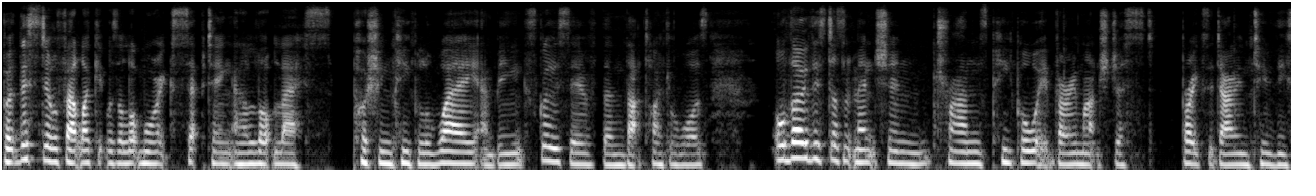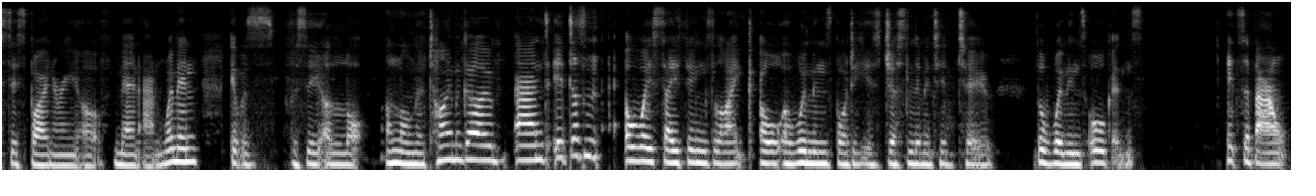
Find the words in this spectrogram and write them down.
but this still felt like it was a lot more accepting and a lot less pushing people away and being exclusive than that title was. Although this doesn't mention trans people, it very much just breaks it down into the cis binary of men and women. It was obviously a lot a longer time ago, and it doesn't always say things like, oh, a woman's body is just limited to the women's organs. It's about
